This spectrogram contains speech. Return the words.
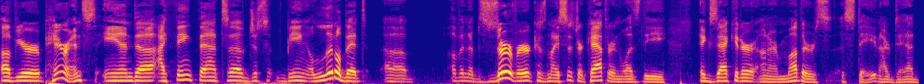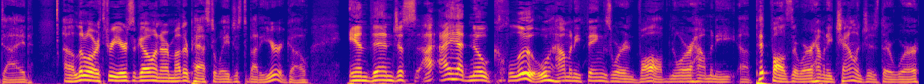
of your parents. And uh, I think that uh, just being a little bit uh, of an observer, because my sister Catherine was the executor on our mother's estate. Our dad died a little over three years ago, and our mother passed away just about a year ago. And then just, I, I had no clue how many things were involved, nor how many uh, pitfalls there were, how many challenges there were.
